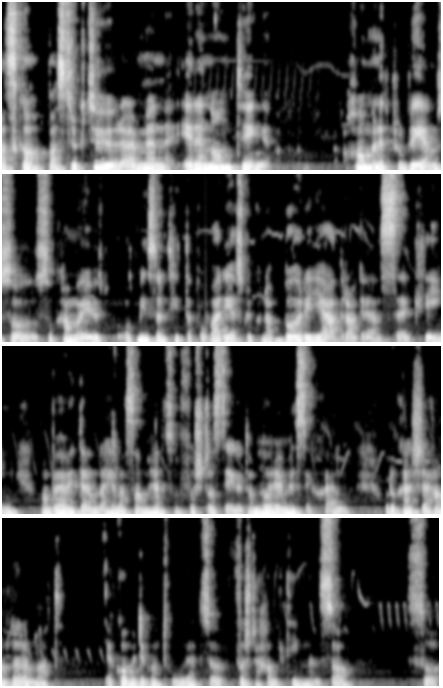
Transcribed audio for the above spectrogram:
att skapa strukturer men är det någonting har man ett problem så, så kan man ju åtminstone titta på vad jag skulle kunna börja dra gränser kring. Man behöver inte ändra hela samhället som första steg utan börja Mm. med sig själv. Och då kanske det handlar om att jag kommer till kontoret så första halvtimmen så, så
